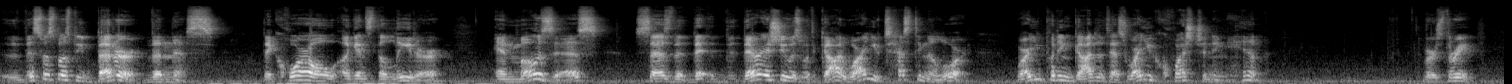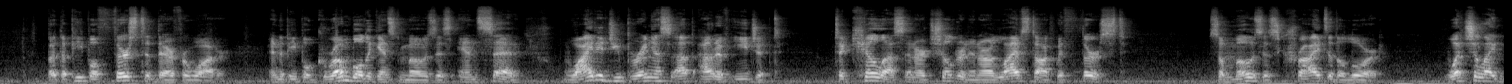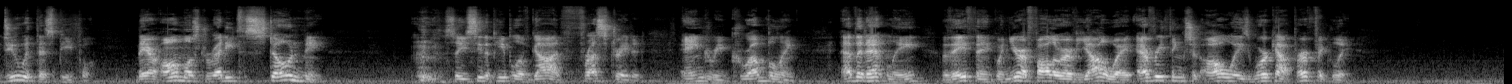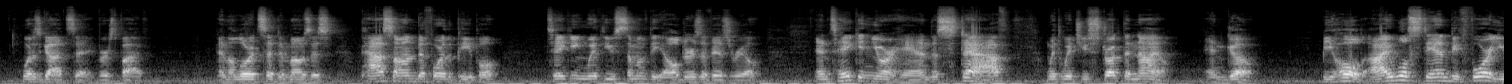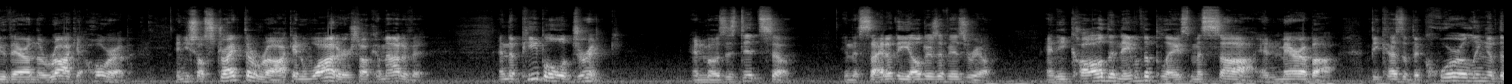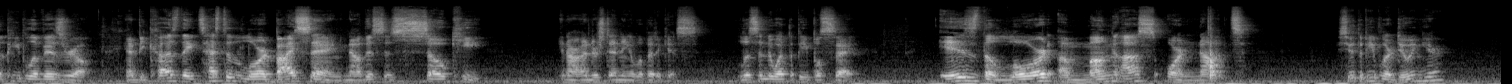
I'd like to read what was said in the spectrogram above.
This was supposed to be better than this. They quarrel against the leader, and Moses says that their issue is with God. Why are you testing the Lord? Why are you putting God to the test? Why are you questioning Him? Verse 3 But the people thirsted there for water. And the people grumbled against Moses and said, Why did you bring us up out of Egypt to kill us and our children and our livestock with thirst? So Moses cried to the Lord, What shall I do with this people? They are almost ready to stone me. so you see the people of God frustrated, angry, grumbling. Evidently, they think when you're a follower of Yahweh, everything should always work out perfectly. What does God say? Verse 5. And the Lord said to Moses, Pass on before the people, taking with you some of the elders of Israel, and take in your hand the staff with which you struck the Nile, and go. Behold, I will stand before you there on the rock at Horeb, and you shall strike the rock, and water shall come out of it, and the people will drink. And Moses did so, in the sight of the elders of Israel. And he called the name of the place Massah and Meribah, because of the quarreling of the people of Israel and because they tested the Lord by saying, now this is so key in our understanding of Leviticus. Listen to what the people say. Is the Lord among us or not? You see what the people are doing here?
